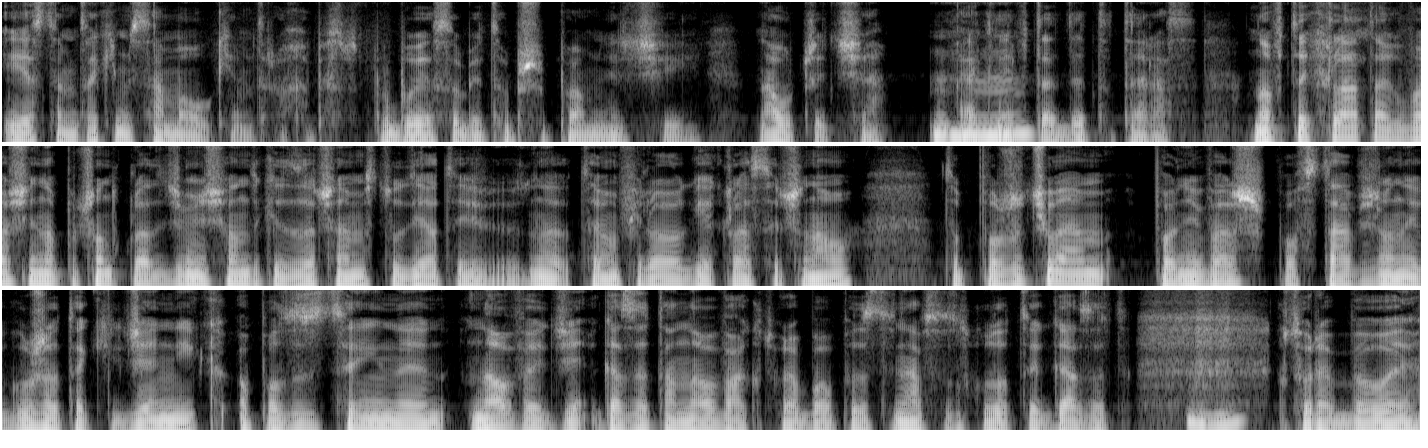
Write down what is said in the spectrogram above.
i jestem takim samoukiem trochę. Spróbuję sobie to przypomnieć i nauczyć się. Jak nie wtedy, to teraz. No w tych latach, właśnie na początku lat 90., kiedy zacząłem studia tej, no, tę filologię klasyczną, to porzuciłem, ponieważ powstał w Zielonej Górze taki dziennik opozycyjny, nowy, Gazeta Nowa, która była opozycyjna w stosunku do tych gazet, które były,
